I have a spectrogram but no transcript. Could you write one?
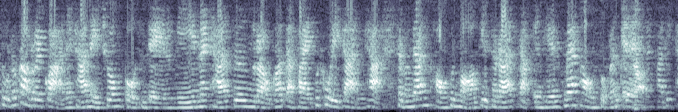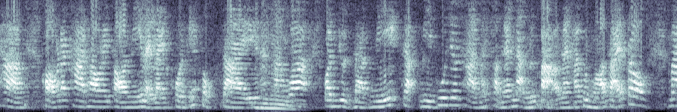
ผู้ชมคะกลับมาสู่ทุกกรรวยกว่านะคะ ในช่วง Go Today นี้นะคะ ซึ่งเราก็จะไปพูดคุยกันค่ะจากทางด้านของคุณหมอกิตรัตน์จาก n t s แม่ทองสุกนั่นเองนะคะที่ทางของราคาทองในตอนนี้หลาย ๆ คนเอ๊ะตกใจนะคะว่าวันหยุดแบบนี้จะมีผู้เชี่ยวชาญให้คำแนะนำหรือเปล่านะคะ คุณหมอสายตรงมา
